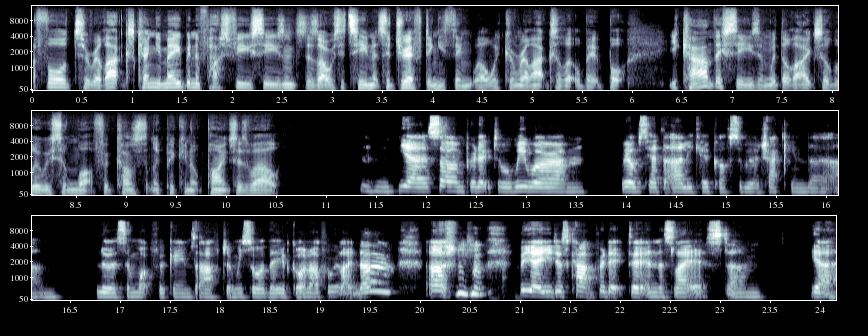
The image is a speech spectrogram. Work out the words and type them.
afford to relax, can you? Maybe in the past few seasons, there's always a team that's adrift, and you think, well, we can relax a little bit, but you can't this season with the likes of Lewes and Watford constantly picking up points as well. Mm-hmm. Yeah, so unpredictable. We were, um, we obviously had the early kickoff, so we were tracking the um, Lewes and Watford games after, and we saw they had gone up, and we are like, no. Um, but yeah, you just can't predict it in the slightest. Um, yeah,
